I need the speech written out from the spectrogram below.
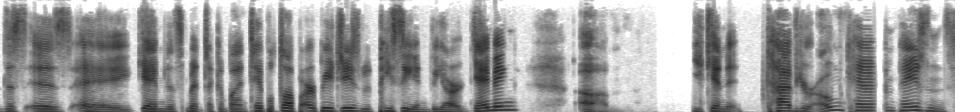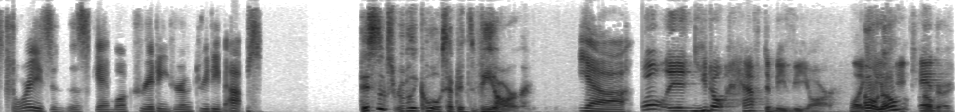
This is a game that's meant to combine tabletop RPGs with PC and VR gaming. Um, you can have your own campaigns and stories in this game while creating your own 3D maps. This looks really cool, except it's VR. Yeah, Well, it, you don't have to be VR. Like, Oh, it, no? It can, Okay.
